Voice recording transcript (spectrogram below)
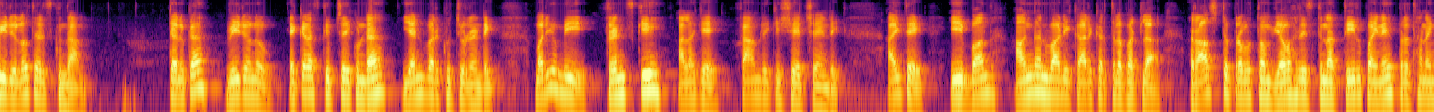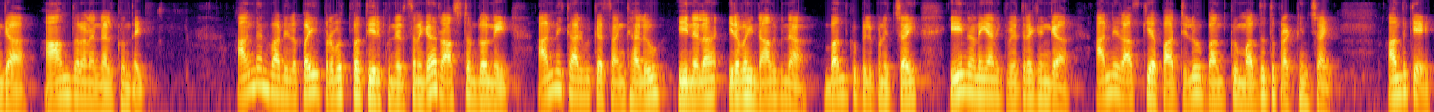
వీడియోలో తెలుసుకుందాం. కనుక వీడియోను ఎక్కడ స్కిప్ చేయకుండా ఎండ్ వరకు చూడండి. మరియు మీ ఫ్రెండ్స్కి అలాగే ఫ్యామిలీకి షేర్ చేయండి. అయితే ఈ బంద్ అంగన్వాడీ కార్యకర్తల పట్ల రాష్ట్ర ప్రభుత్వం వ్యవహరిస్తున్న తీరుపైనే ప్రధానంగా ఆందోళన నెలకొంది. అంగన్వాడీలపై ప్రభుత్వ తీరుకు నిరసనగా రాష్ట్రంలోని అన్ని కార్మిక సంఘాలు ఈ నెల ఇరవై నాలుగున బంద్కు పిలుపునిచ్చాయి. ఈ నిర్ణయానికి వ్యతిరేకంగా అన్ని రాజకీయ పార్టీలు బంద్కు మద్దతు ప్రకటించాయి. అందుకే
